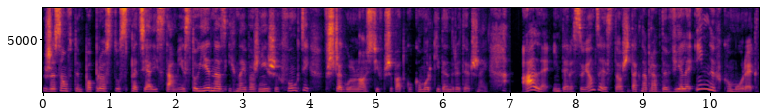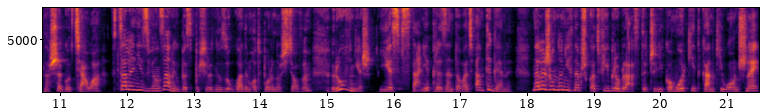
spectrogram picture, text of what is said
że są w tym po prostu specjalistami. Jest to jedna z ich najważniejszych funkcji, w szczególności w przypadku komórki dendrytycznej. Ale interesujące jest to, że tak naprawdę wiele innych komórek naszego ciała, wcale nie związanych bezpośrednio z układem odpornościowym, również jest w stanie prezentować antygeny. Należą do nich na przykład fibroblasty, czyli komórki tkanki łącznej,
